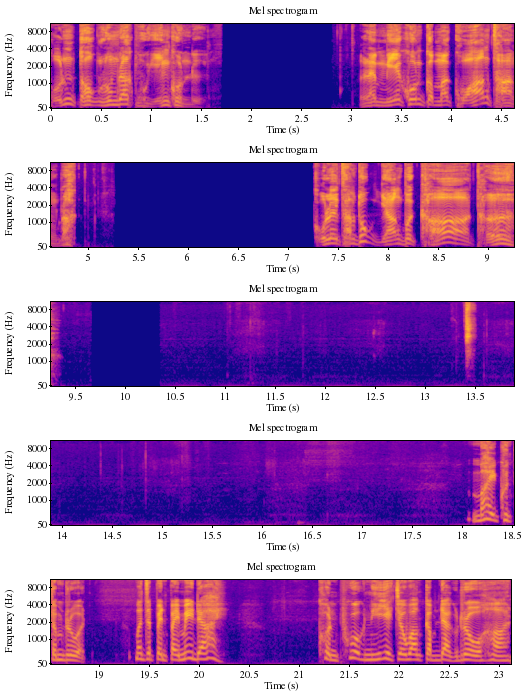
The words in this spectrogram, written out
คุณตกหลุมรักผู้หญิงคนอื่น และเมียคุณก็มาขวางทางรัก คุณเลยทำทุกอย่างเพื่อฆ่าเธอ ไม่คุณตำรวจ มันจะเป็นไปไม่ได้ คนพวกนี้อยากจะวางกับดักโรฮาน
